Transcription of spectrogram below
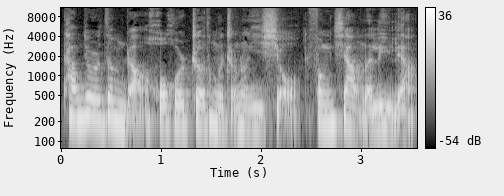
他们就是这么着，活活折腾了整整一宿。风向的力量。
